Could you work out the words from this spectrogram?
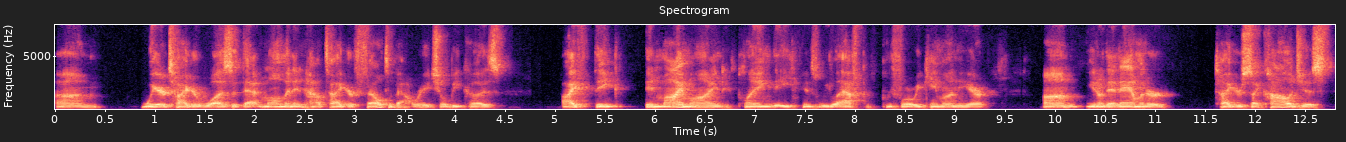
um, where Tiger was at that moment and how Tiger felt about Rachel because I think in my mind, playing the, as we laughed before we came on the air, um, you know, that amateur tiger psychologist,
